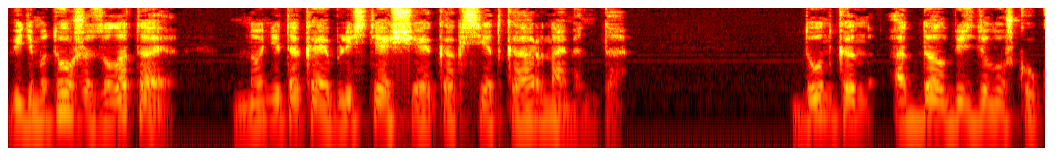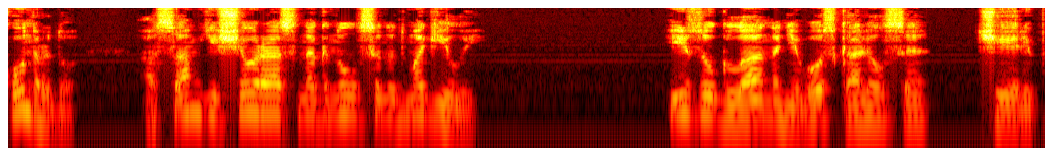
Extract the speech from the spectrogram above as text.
видимо, тоже золотая, но не такая блестящая, как сетка орнамента. Дункан отдал безделушку Конраду, а сам еще раз нагнулся над могилой. Из угла на него скалился череп.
